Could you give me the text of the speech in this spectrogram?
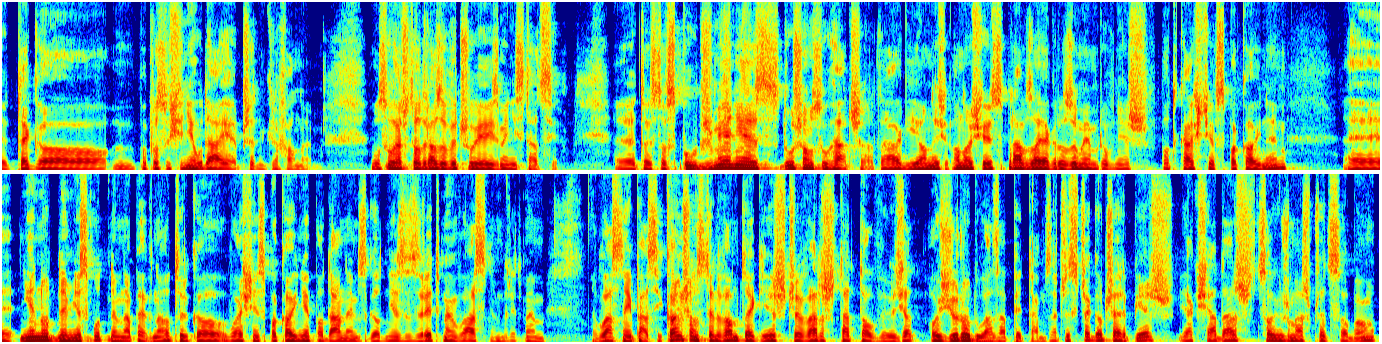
y, tego y, po prostu się nie udaje przed mikrofonem, bo słuchacz to od razu wyczuje i zmieni stację. To jest to współbrzmienie z duszą słuchacza, tak? I ono, ono się sprawdza, jak rozumiem, również w podcaście, w spokojnym, nie nudnym, nie smutnym na pewno, tylko właśnie spokojnie podanym, zgodnie z rytmem własnym, rytmem własnej pasji. Kończąc ten wątek jeszcze warsztatowy, o źródła zapytam. Znaczy, z czego czerpiesz, jak siadasz, co już masz przed sobą,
